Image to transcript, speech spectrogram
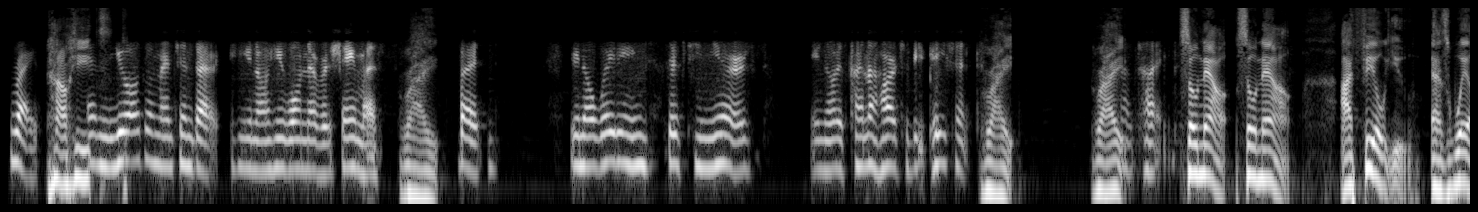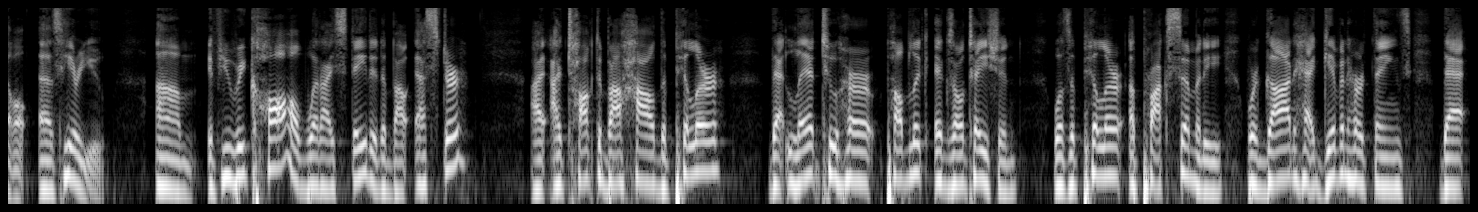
Right. How he and you also mentioned that you know he won't never shame us. Right. But you know, waiting 15 years, you know, it's kind of hard to be patient. Right. Right. Sometimes. So now, so now, I feel you as well as hear you. Um, if you recall what I stated about Esther, I, I talked about how the pillar that led to her public exaltation was a pillar of proximity where God had given her things that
